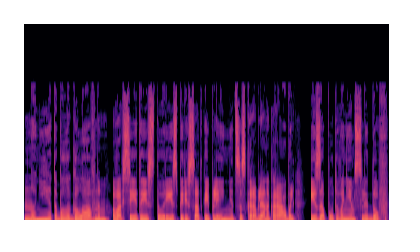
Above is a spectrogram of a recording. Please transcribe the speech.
Но не это было главным во всей этой истории с пересадкой пленницы с корабля на корабль и запутыванием следов.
